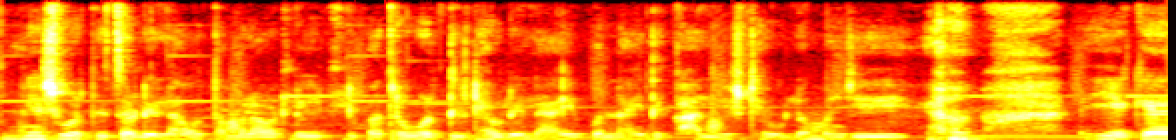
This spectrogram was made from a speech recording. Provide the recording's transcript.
दिनेश वरती चढलेला होता. मला वाटलं इडली पात्र वरती ठेवलेलं आहे पण नाही ते खालीच ठेवलं. म्हणजे एका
